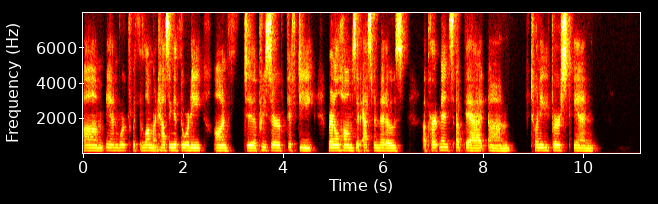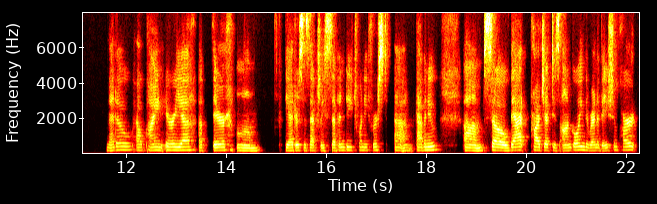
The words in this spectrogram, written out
um, and worked with the Longmont Housing Authority on to preserve 50 rental homes at Aspen Meadows Apartments up at 21st um, and Meadow Alpine area up there. Um, the address is actually 70 21st um, Avenue. So that project is ongoing, the renovation part,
